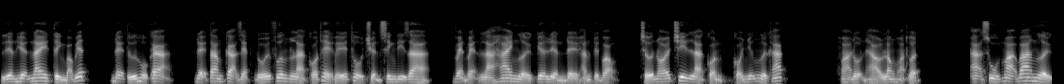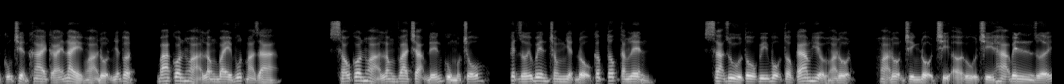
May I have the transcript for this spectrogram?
Liền hiện nay tình báo biết, đệ tứ hồ ca đệ tam cạ dẹt đối phương là có thể huế thổ chuyển sinh đi ra, vẹn vẹn là hai người kia liền để hắn tuyệt vọng, chớ nói chi là còn có những người khác. Hòa độn hào long hỏa thuật ạ xù mạ ba người cũng triển khai cái này hỏa độn nhân thuật, ba con hỏa long bay vút mà ra. Sáu con hỏa long va chạm đến cùng một chỗ, kết giới bên trong nhiệt độ cấp tốc tăng lên. Xạ dù tô bị bộ tộc cam hiểu hỏa độn hỏa độn trình độ chỉ ở ủ trí hạ bên dưới,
